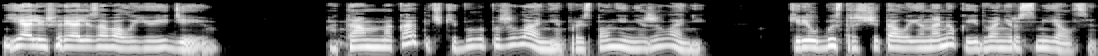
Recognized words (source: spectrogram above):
я лишь реализовал ее идею». А там на карточке было пожелание про исполнение желаний. Кирилл быстро считал ее намек и едва не рассмеялся.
